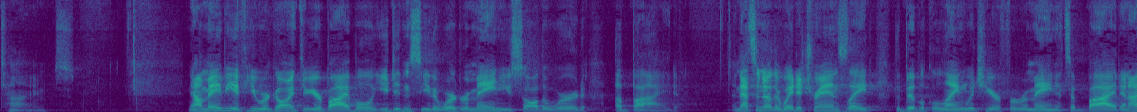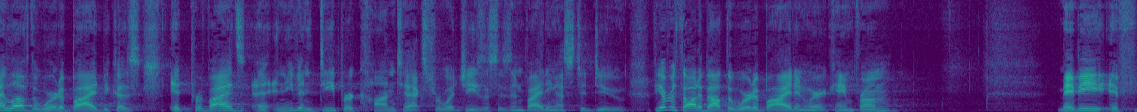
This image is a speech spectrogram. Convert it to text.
times. Now, maybe if you were going through your Bible, you didn't see the word remain, you saw the word abide. And that's another way to translate the biblical language here for remain. It's abide. And I love the word abide because it provides an even deeper context for what Jesus is inviting us to do. Have you ever thought about the word abide and where it came from? Maybe if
